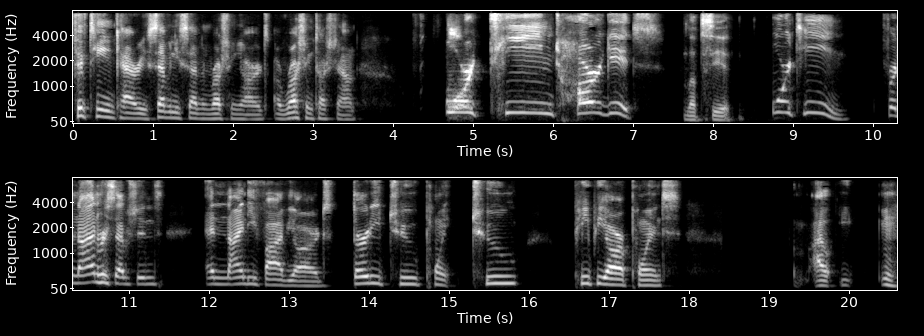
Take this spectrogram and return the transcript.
15 carries, 77 rushing yards, a rushing touchdown, 14 targets. Love to see it. 14 for nine receptions and 95 yards, 32.2 PPR points. I Mm.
